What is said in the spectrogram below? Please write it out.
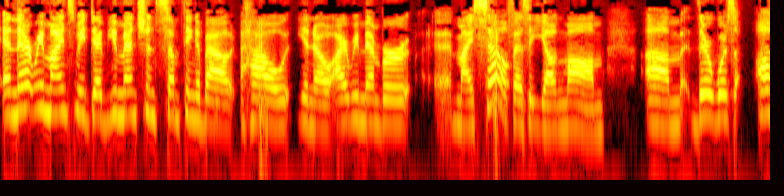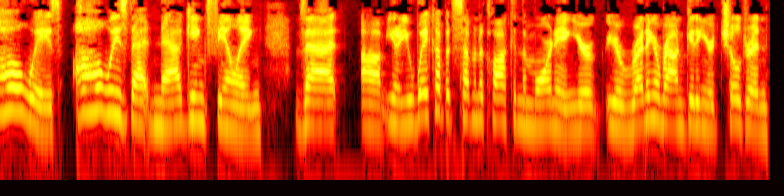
and that reminds me, Deb, you mentioned something about how, you know, I remember uh, myself as a young mom. Um, there was always, always that nagging feeling that um, you know, you wake up at seven o'clock in the morning, you're you're running around getting your children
